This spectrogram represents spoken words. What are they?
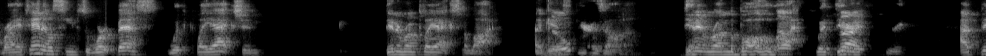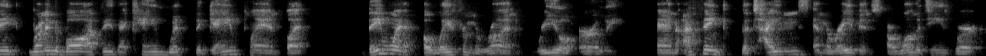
Ryan Tannehill seems to work best with play action. Didn't run play action a lot against Nope. Arizona. Didn't run the ball a lot with Derrick Right. I think running the ball, I think that came with the game plan, but they went away from the run real early. And I think the Titans and the Ravens are one of the teams where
